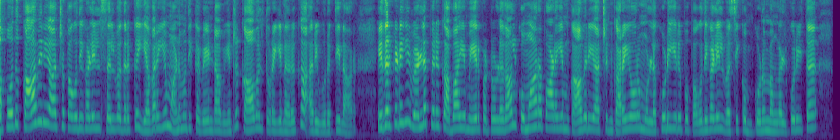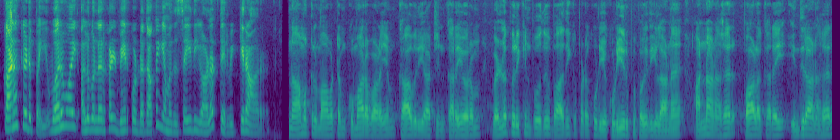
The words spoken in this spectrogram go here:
அப்போது காவிரி ஆற்று பகுதிகளில் செல்வதற்கு எவரையும் அனுமதிக்க வேண்டாம் என்று காவல்துறையினருக்கு அறிவுறுத்தினார். இதற்கிடையே வெள்ளப்பெருக்கு அபாயம் ஏற்பட்டுள்ளதால் குமாரபாளையம் காவிரி ஆற்றின் கரையோரம் உள்ள குடியிருப்பு பகுதிகளில் வசிக்கும் குடும்பங்கள் குறித்த கணக்கெடுப்பை வருவாய் அலுவலர்கள் மேற்கொண்டதாக எமது செய்தியாளர் தெரிவிக்கிறார். நாமக்கல் மாவட்டம் குமாரபாளையம் காவிரி ஆற்றின் கரையோரம் வெள்ளப்பெருக்கின் போது பாதிக்கப்படக்கூடிய குடியிருப்பு பகுதிகளான அண்ணா நகர் பாலக்கரை இந்திரா நகர்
